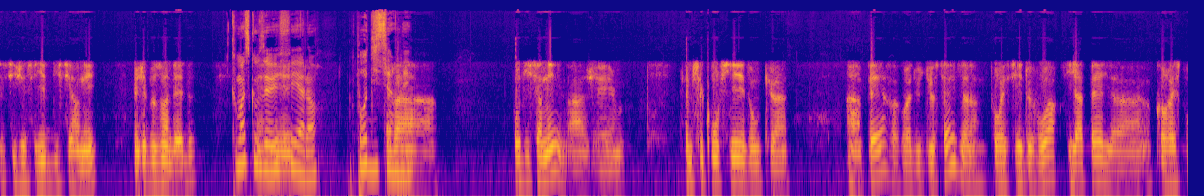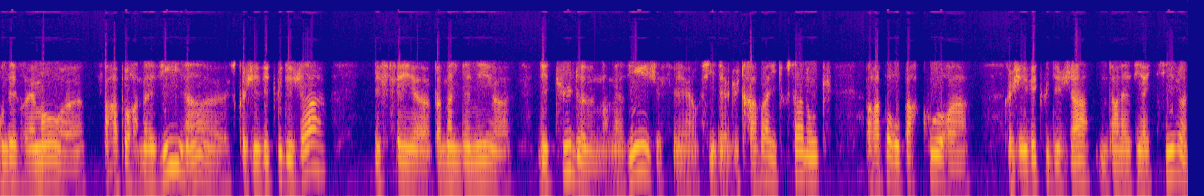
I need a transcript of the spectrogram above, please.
Et si j'essayais de discerner, mais j'ai besoin d'aide. Comment est-ce que vous avez fait alors pour discerner ben, Pour discerner, bah, j'ai, je me suis confié donc euh, à un père du diocèse pour essayer de voir si l'appel euh, correspondait vraiment par rapport à ma vie, hein, euh, ce que j'ai vécu déjà. J'ai fait euh, pas mal d'années euh, d'études dans ma vie, j'ai fait aussi du travail et tout ça. Donc, par rapport au parcours que j'ai vécu déjà dans la vie active,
